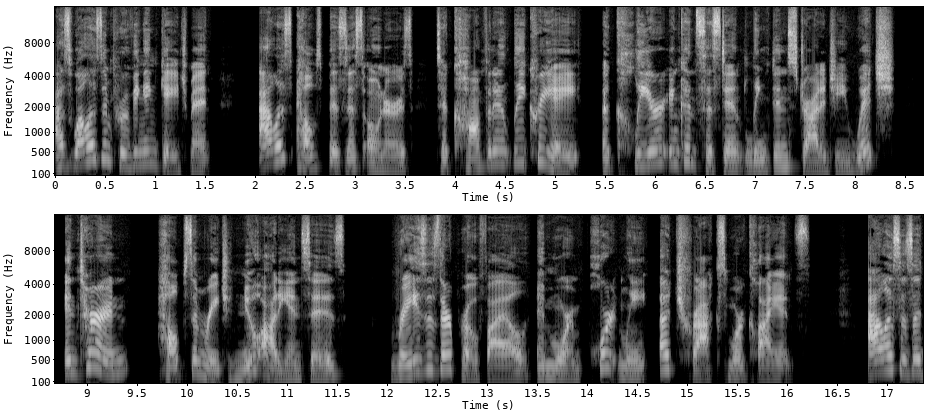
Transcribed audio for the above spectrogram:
As well as improving engagement, Alice helps business owners to confidently create a clear and consistent LinkedIn strategy, which in turn helps them reach new audiences raises their profile, and more importantly, attracts more clients. Alice is a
